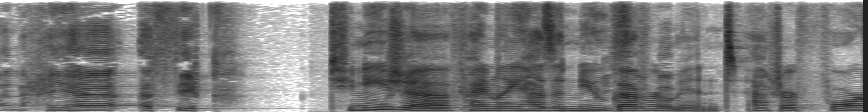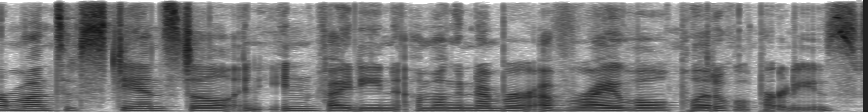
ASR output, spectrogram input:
منحها الثقة Tunisia finally has a new government after four months of standstill and infighting among a number of rival political parties.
